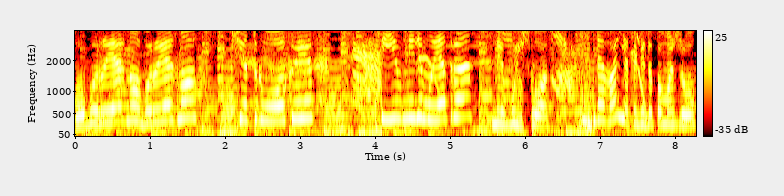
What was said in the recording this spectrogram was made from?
Обережно, обережно. Ще трохи. Пів міліметра. Не вийшло. Давай я тобі допоможу.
